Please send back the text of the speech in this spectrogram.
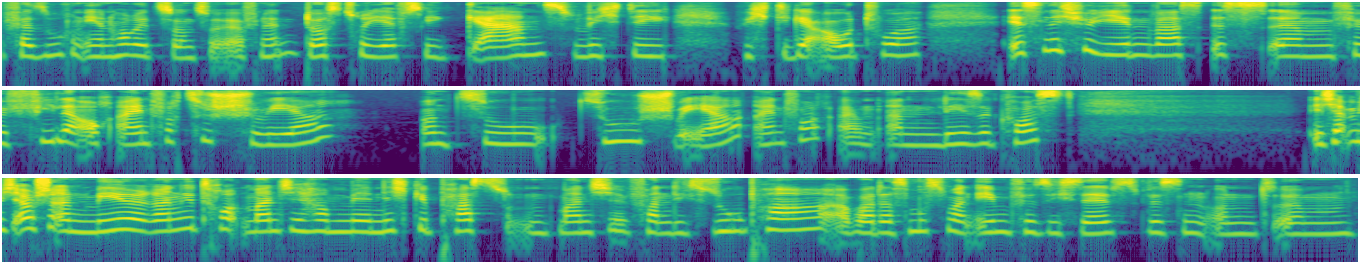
versuchen, ihren Horizont zu öffnen, Dostoevsky, ganz wichtig, wichtiger Autor, ist nicht für jeden was, ist ähm, für viele auch einfach zu schwer und zu, zu schwer einfach an, an Lesekost. Ich habe mich auch schon an mehrere rangetraut, manche haben mir nicht gepasst und manche fand ich super, aber das muss man eben für sich selbst wissen und ähm,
